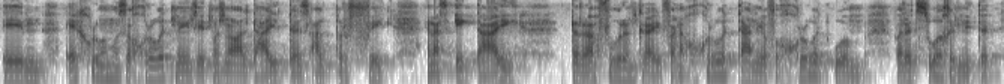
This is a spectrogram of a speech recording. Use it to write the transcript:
En ek glo mos 'n groot mens het mos nou al daai dis al perfek. En as ek daai terugvoering kry van 'n groot tannie of 'n groot oom wat dit so geniet het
